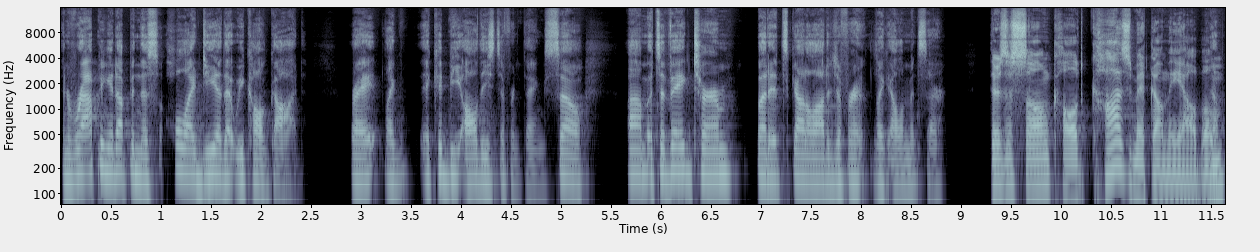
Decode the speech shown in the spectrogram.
and wrapping it up in this whole idea that we call God, right? Like it could be all these different things. So um, it's a vague term, but it's got a lot of different like elements there. There's a song called Cosmic on the album,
